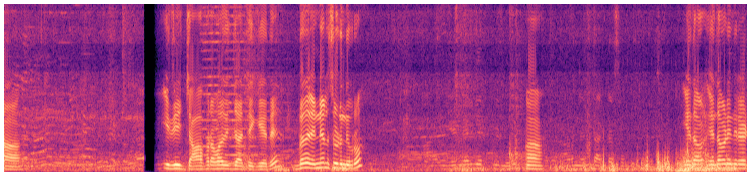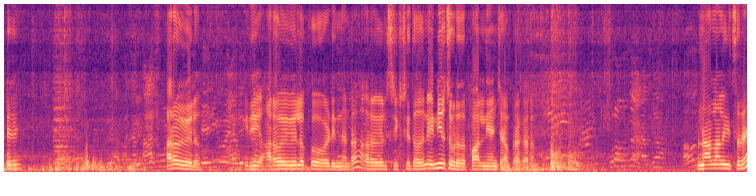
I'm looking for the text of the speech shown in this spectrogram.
ఆ. ఇది జాఫరాబాద్ జాతి గేదె బ్రదర్ ఎన్ని నెలలు చూడింది బ్రో? ఎంత ఎంత పడింది రేట్ ఇది? అరవై వేలు. ఇది అరవై వేలకు పడిందంట. అరవై వేలు సిక్స్టీ థౌసండ్ ఎన్ని వచ్చు బ్రదర్ పాలని అంచనా ప్రకారం? నాలుగు నాలుగు ఇస్తుంది?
